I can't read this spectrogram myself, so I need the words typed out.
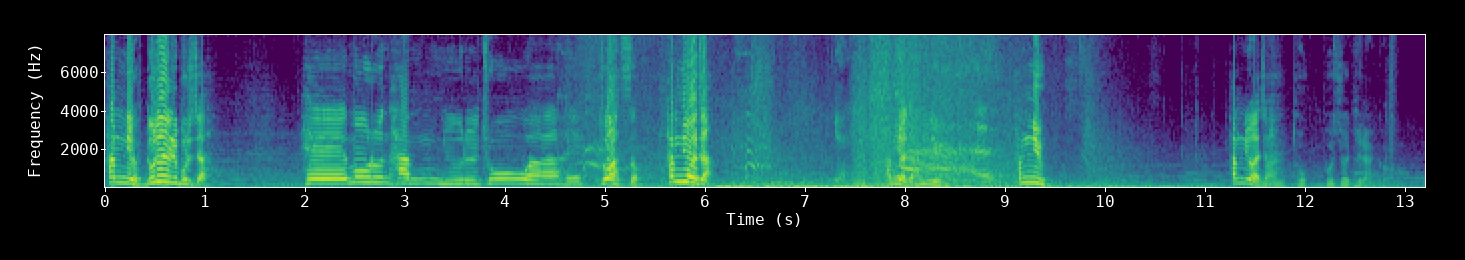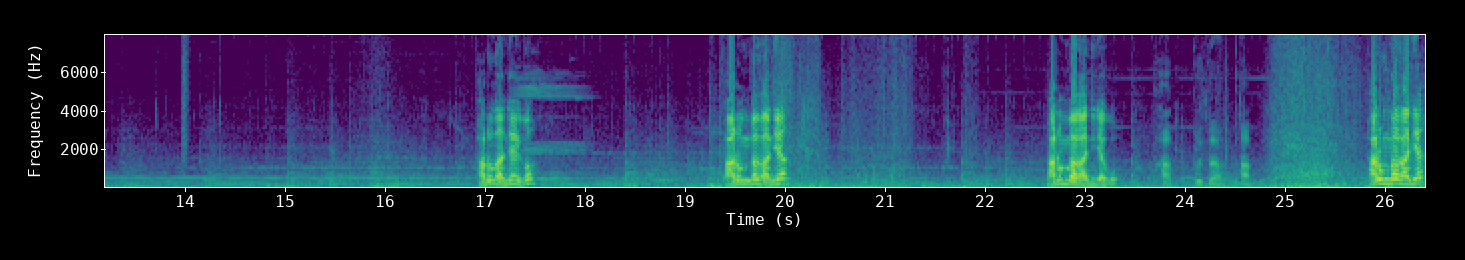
합류 노래를 부르자 해물은 합류를 좋아해 좋았어 합류하자 합류하자 합류 합류 합류하자 난 독보적이라고. 바론 아니야 이거? 바론각 아니야? 바론각 아니냐고 바쁘다 바빠. 바론각 아니야?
